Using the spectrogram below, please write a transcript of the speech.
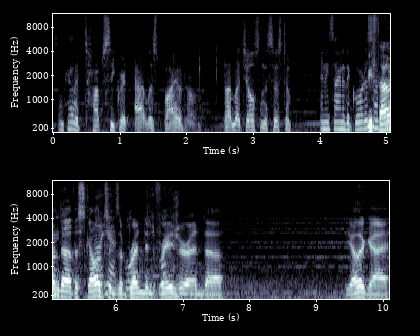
Some kind of top secret Atlas biodome. Not much else in the system. Any sign of the Gortys We found uh, the skeletons of We'll Brendan keep Fraser and uh, the other guy.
